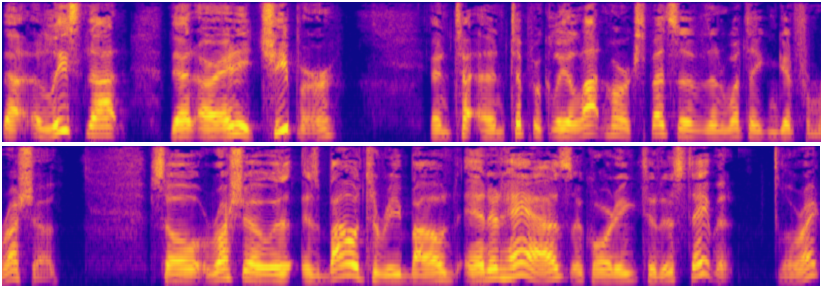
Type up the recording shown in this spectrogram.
uh, at least not that are any cheaper and, t- and typically a lot more expensive than what they can get from Russia. So Russia is bound to rebound, and it has, according to this statement. All right.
